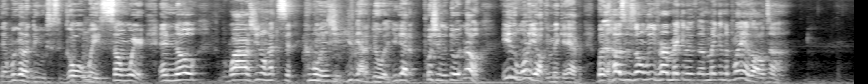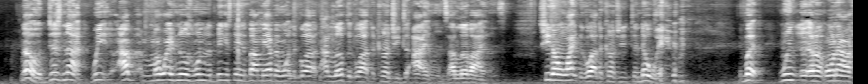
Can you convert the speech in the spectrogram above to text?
that we're gonna do go away somewhere. And no, wives, you don't have to say, "Come on, you, you got to do it. You got to push him to do it." No, either one of y'all can make it happen. But husbands don't leave her making it, making the plans all the time. No, just not. We, I, my wife knows one of the biggest things about me. I've been wanting to go out. I love to go out the country to islands. I love islands. She don't like to go out the country to nowhere. but when uh, on our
